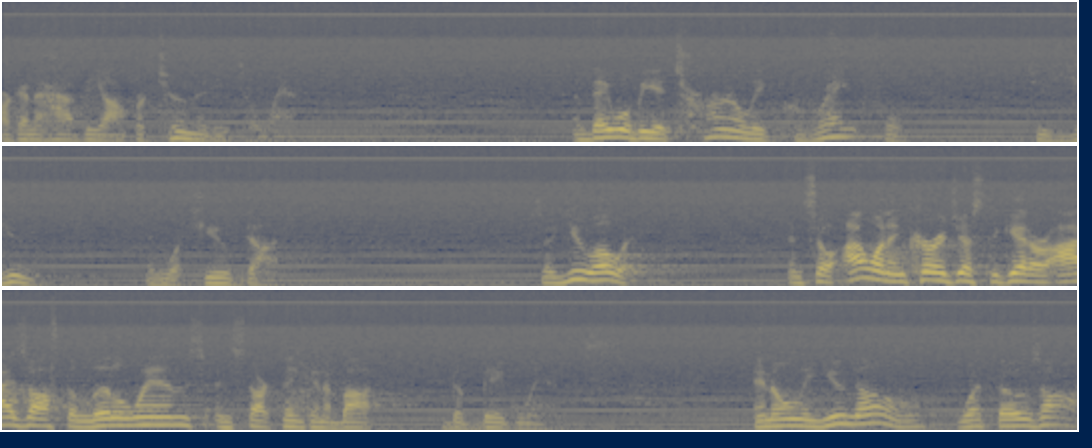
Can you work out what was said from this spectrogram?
are going to have the opportunity to win. And they will be eternally grateful to you and what you've done. So you owe it. And so I want to encourage us to get our eyes off the little wins and start thinking about the big wins. And only you know what those are.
